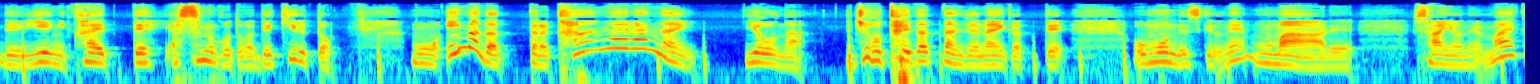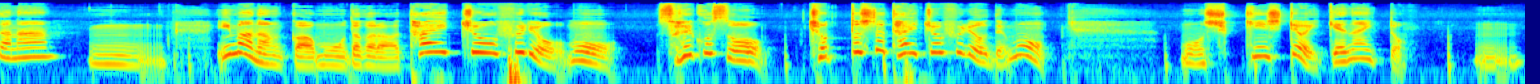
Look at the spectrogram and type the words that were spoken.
で、家に帰って休むことができると。もう今だったら考えられないような状態だったんじゃないかって思うんですけどね。もうまああれ、3、4年前かな。うん。今なんかもうだから体調不良、もうそれこそちょっとした体調不良でも、もう出勤してはいけないと。うん。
